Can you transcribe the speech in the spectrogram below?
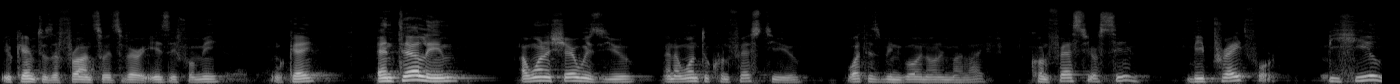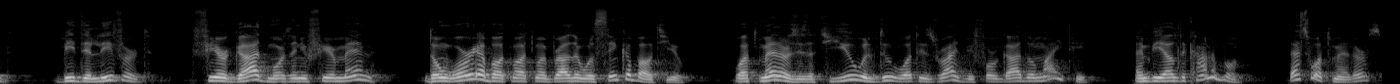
you came to the front, so it's very easy for me, okay? And tell him, I want to share with you and I want to confess to you what has been going on in my life. Confess your sin. Be prayed for. Be healed. Be delivered. Fear God more than you fear men. Don't worry about what my brother will think about you. What matters is that you will do what is right before God Almighty and be held accountable. That's what matters.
